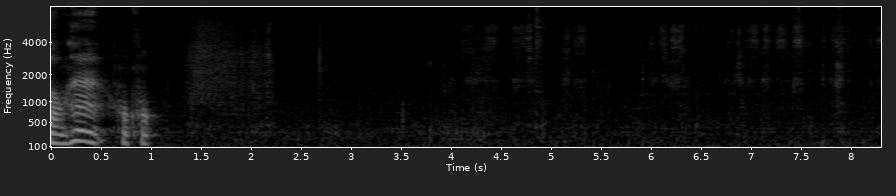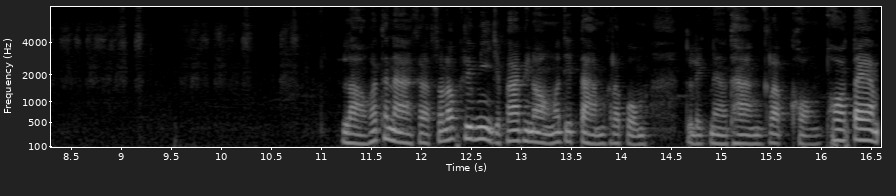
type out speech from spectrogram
สองห้าหกหก เหล่าพัฒนาครับสำหรับคลิปนี้จะพาพี่น้องมาติดตามครับผม ตัวเลขแนวทางครับของพ่อแต้ม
